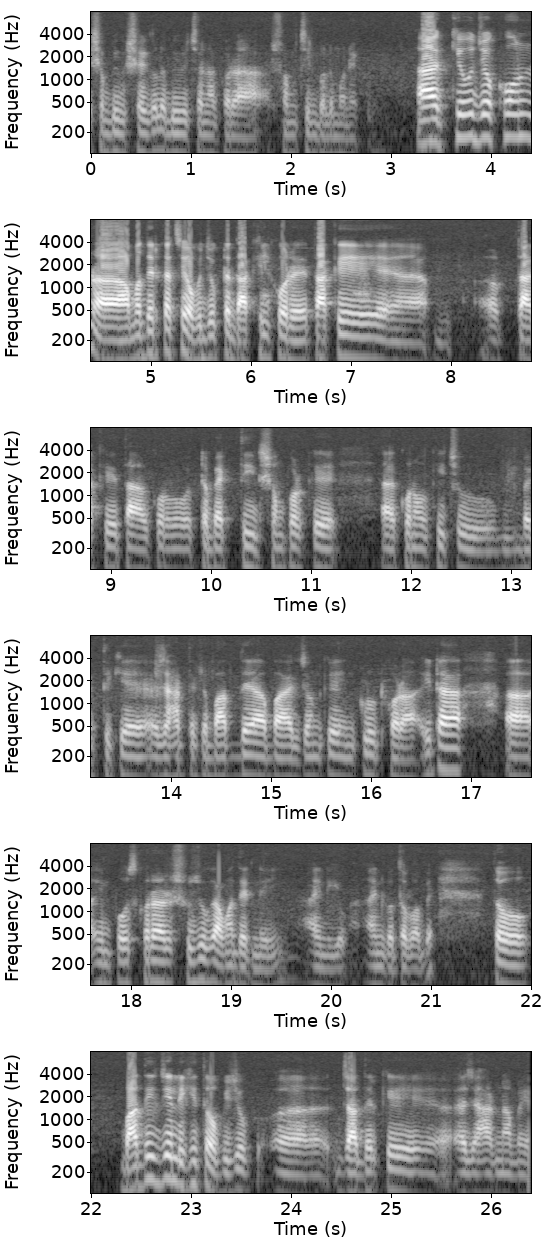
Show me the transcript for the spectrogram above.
এইসব বিষয়গুলো বিবেচনা করা সমীচীন বলে মনে করি। কেউ যখন আমাদের কাছে অভিযোগটা দাখিল করে, তাকে তাকে তা কোনো একটা ব্যক্তির সম্পর্কে কোনো কিছু ব্যক্তিকে যাহার থেকে বাদ দেয়া বা একজনকে ইনক্লুড করা, এটা ইম্পোজ করার সুযোগ আমাদের নেই আইনি, আইনগতভাবে। তো বাদীর যে লিখিত অভিযোগ যাদেরকে এজাহার নামে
